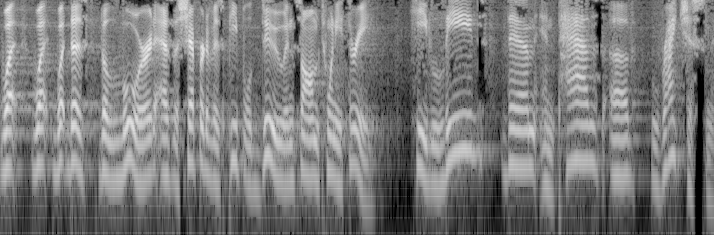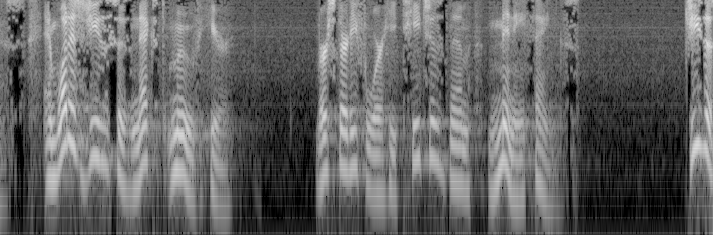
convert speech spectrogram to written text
what, what, what does the Lord, as the shepherd of his people, do in Psalm 23? He leads them in paths of righteousness. And what is Jesus' next move here? Verse 34 He teaches them many things. Jesus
